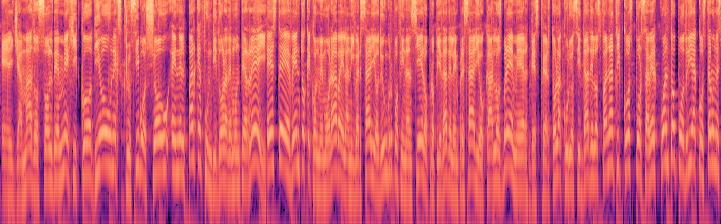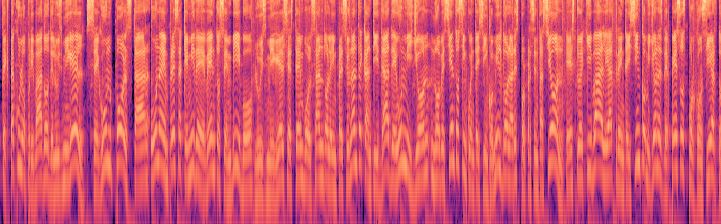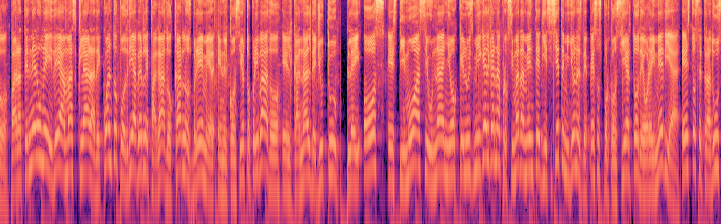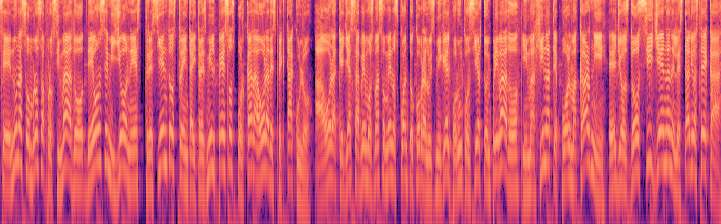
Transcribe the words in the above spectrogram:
el llamado Sol de México dio un exclusivo show en el Parque Fundidora de Monterrey. Este evento que conmemoraba el aniversario de un grupo financiero propiedad del empresario Carlos Bremer despertó la curiosidad de los fanáticos por saber cuánto podría costar un espectáculo privado de Luis Miguel. Según Paul Star, una empresa que mide eventos en vivo, Luis Miguel se está embolsando la impresionante cantidad de 1.955.000 dólares por presentación. Esto equivale a 35 millones de pesos por concierto. Para tener una idea más clara de cuánto podría haberle pagado Carlos Bremer en el concierto privado, el canal de YouTube Play Oz estimó hace un año que Luis Miguel gana aproximadamente 17 millones de pesos por concierto de hora y media. Esto se traduce en un asombroso aproximado de 11 millones 300 33 mil pesos por cada hora de espectáculo. Ahora que ya sabemos más o menos cuánto cobra Luis Miguel por un concierto en privado, imagínate Paul McCartney. Ellos dos sí llenan el Estadio Azteca.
